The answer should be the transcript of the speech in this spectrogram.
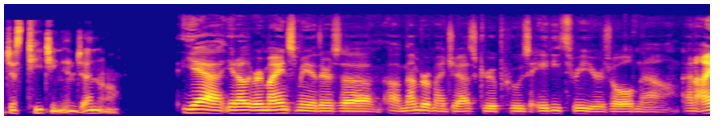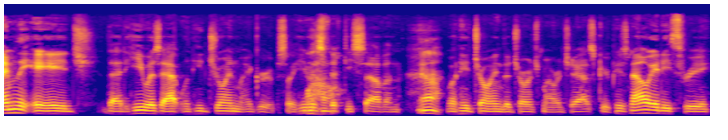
just teaching in general. Yeah, you know, it reminds me there's a, a member of my jazz group who's 83 years old now, and I'm the age that he was at when he joined my group. So he was 57 Yeah. when he joined the George Maurer Jazz Group. He's now 83.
